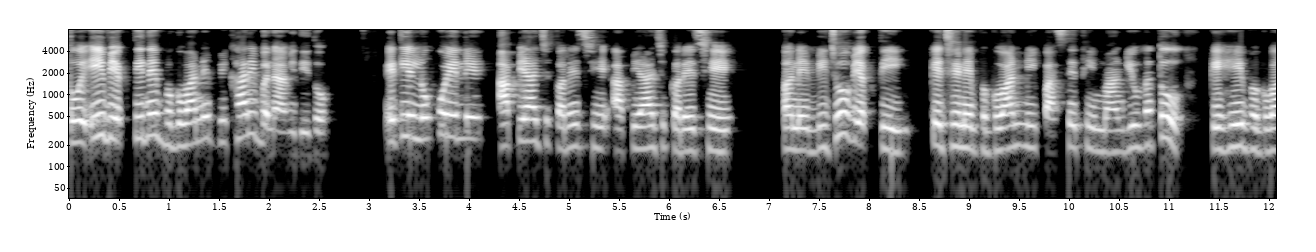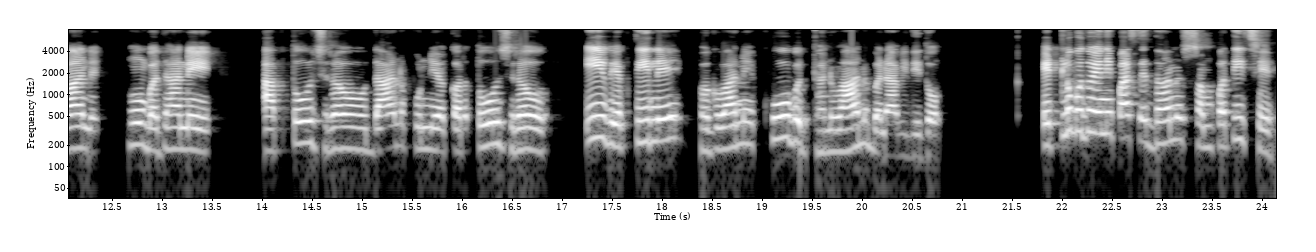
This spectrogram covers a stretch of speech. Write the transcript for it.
તો એ વ્યક્તિને ભગવાને ભિખારી બનાવી દીધો. એટલે લોકો એને આપ્યા જ કરે છે, આપ્યા જ કરે છે. અને બીજો વ્યક્તિ કે જેણે ભગવાનની પાસેથી માંગ્યું હતું કે, હે ભગવાન, હું બધાને આપતો જ રહો, દાન પુણ્ય કરતો જ રહો, એ વ્યક્તિને ભગવાને ખૂબ ધનવાન બનાવી દીધો. એટલું બધું એની પાસે ધન સંપત્તિ છે.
